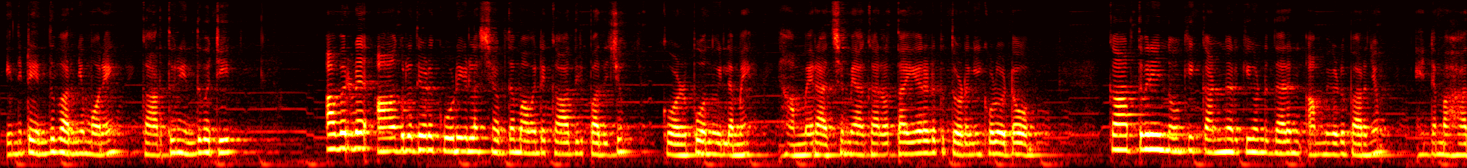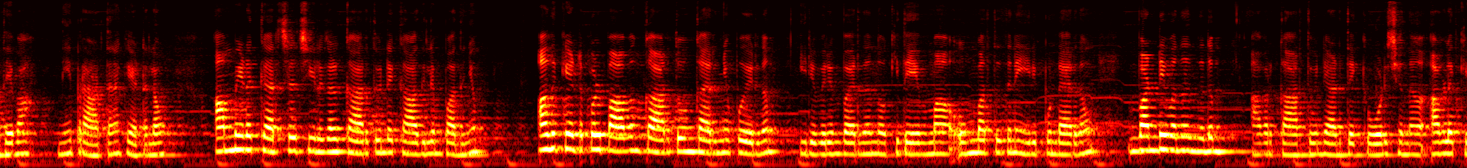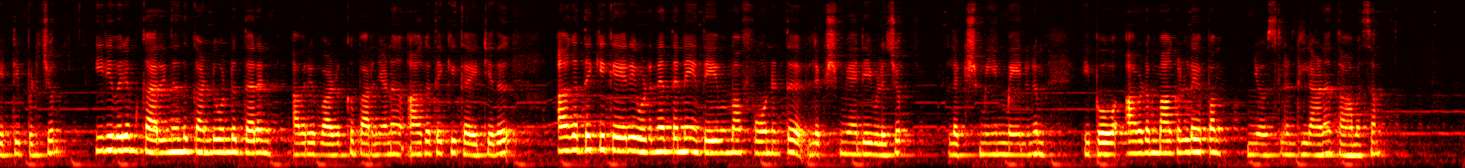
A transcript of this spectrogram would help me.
എന്നിട്ട് എന്ത് പറഞ്ഞു മോനെ? കാർത്തുവിന് എന്തു പറ്റി? അവരുടെ ആകുലതയോടെ കൂടിയുള്ള ശബ്ദം അവന്റെ കാതിൽ പതിച്ചു. കുഴപ്പമൊന്നുമില്ലമ്മേ. അമ്മയുടെ അച്ഛമ്മയാക്കാനുള്ള തയ്യാറെടുപ്പ് തുടങ്ങിക്കോളൂ കേട്ടോ. കാർത്തവരെയും നോക്കി കണ്ണിറക്കിക്കൊണ്ട് ധരൻ അമ്മയോട് പറഞ്ഞു എന്റെ മഹാദേവ നീ പ്രാർത്ഥന കേട്ടല്ലോ? അമ്മയുടെ കരച്ചൽ ചീലുകൾ കാർത്തുവിന്റെ കാതിലും പതിഞ്ഞു. അത് കേട്ടപ്പോൾ പാവം കാർത്തുവും കരഞ്ഞു പോയിരുന്നു. ഇരുവരും വരുന്നത് നോക്കി ദേവമ്മ ഉമ്മർത്തത്തിന് ഇരിപ്പുണ്ടായിരുന്നു. വണ്ടി വന്നു നിന്നതും അവർ കാർത്തുവിന്റെ അടുത്തേക്ക് ഓടിച്ചെന്ന് അവളെ കെട്ടിപ്പിടിച്ചു. ഇരുവരും കരയുന്നത് കണ്ടുകൊണ്ട് ധരൻ അവരെ വഴക്ക് പറഞ്ഞാണ് അകത്തേക്ക് കയറ്റിയത്. അകത്തേക്ക് കയറി ഉടനെ തന്നെ ദേവമ്മ ഫോണെടുത്ത് ലക്ഷ്മി ആന്റിയെ വിളിച്ചു. ലക്ഷ്മിയും മേനനും ഇപ്പോൾ അവിടെ മകളുടെ ഒപ്പം ന്യൂസിലൻഡിലാണ് താമസം.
